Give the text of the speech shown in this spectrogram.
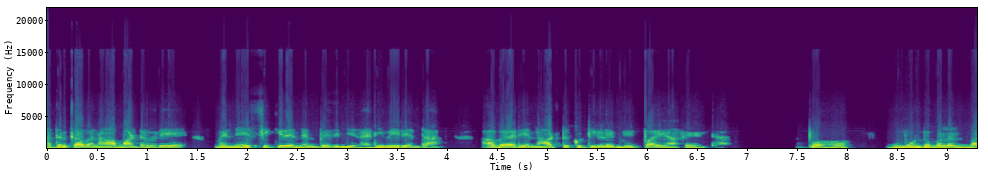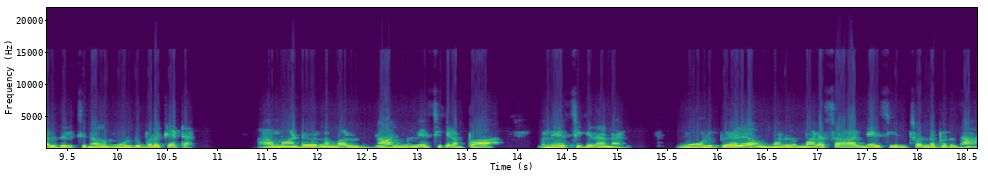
அதற்கு அவன் ஆமாண்டவரே உம்மை நேசிக்கிறேன் என்பதை நீர் அறிவீர் என்றான். அவர் என் ஆட்டுக்குட்டிகளை மேய்ப்பாயாக என்றார் அப்போ மூன்று முறை மறுதளிச்சுனாலும் மூன்று முறை கேட்டார் ஆமாண்டவர் நம்ம நான் நம்ம நேசிக்கிறேன்ப்பா. நம்ம நேசிக்கிறான் மூணு பேரை அவன் மனு மனசால் நேசின்னு சொன்ன பிறகுதான்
